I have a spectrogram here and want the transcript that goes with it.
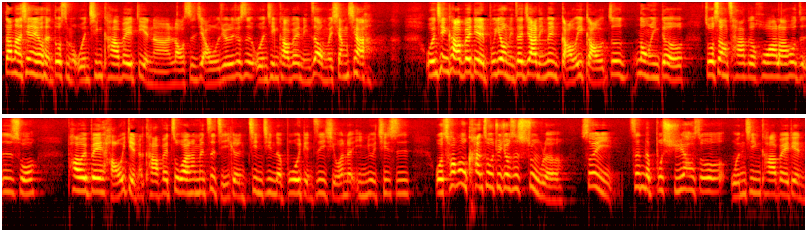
当然现在有很多什么文青咖啡店啊，老实讲，我觉得就是文青咖啡。你知道我们乡下 文青咖啡店不用你在家里面搞一搞，就弄一个桌上插个花啦，或者是说泡一杯好一点的咖啡，坐在那边自己一个人静静的播一点自己喜欢的音乐。其实我窗户看出去就是树了，所以真的不需要说文青咖啡店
